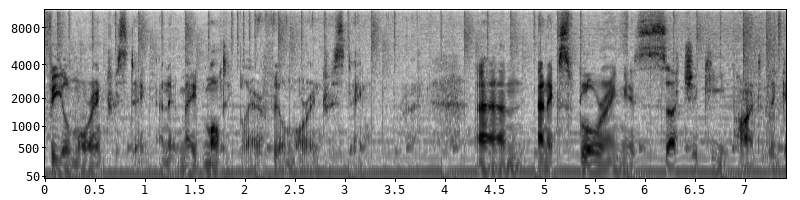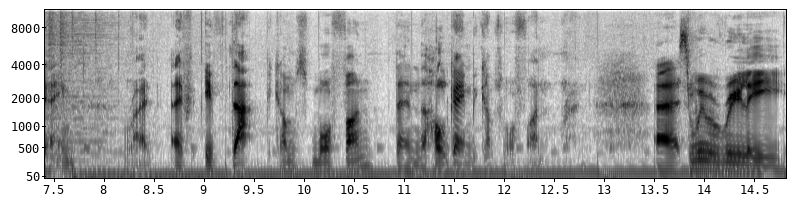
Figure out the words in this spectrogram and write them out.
feel more interesting and it made multiplayer feel more interesting. Right? Um, and exploring is such a key part of the game. Right? If, if that becomes more fun, then the whole game becomes more fun. Right? Uh, so we were really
